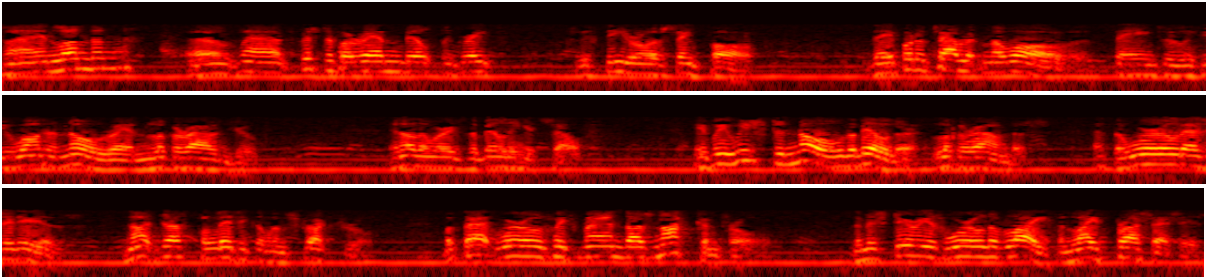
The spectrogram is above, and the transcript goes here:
So in London, uh, Christopher Wren built the great Cathedral of St. Paul. They put a tablet on the wall saying to, if you want to know Wren, look around you. In other words, the building itself. If we wish to know the builder, look around us at the world as it is, not just political and structural, but that world which man does not control, the mysterious world of life and life processes,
